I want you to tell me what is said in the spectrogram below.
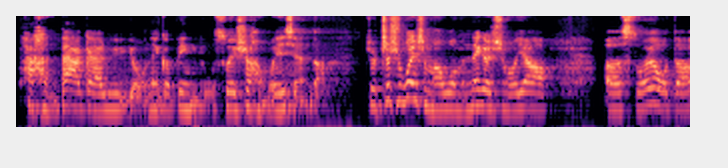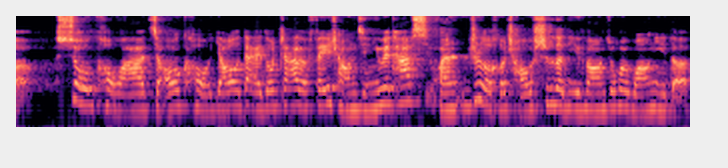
它很大概率有那个病毒，所以是很危险的。就这是为什么我们那个时候要，呃，所有的。袖口啊、脚口、腰带都扎得非常紧，因为它喜欢热和潮湿的地方，就会往你的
